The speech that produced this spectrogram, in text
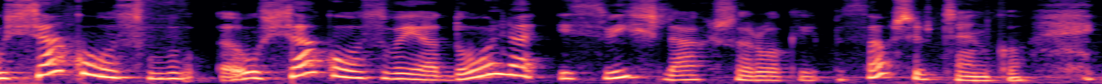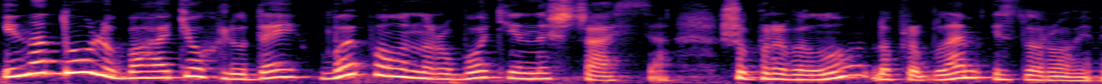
Усякого, усякого своя доля і свій шлях широкий, писав Шевченко. І на долю багатьох людей випало на роботі нещастя, що привело до проблем із здоров'ям.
